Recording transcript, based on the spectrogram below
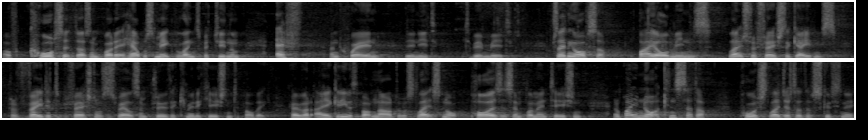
Of course it doesn't, but it helps make the links between them if and when they need to be made. Presiding officer, by all means, let's refresh the guidance provided to professionals as well as improve the communication to public. However, I agree with Bernardo, let's not pause its implementation and why not consider post-legislative scrutiny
